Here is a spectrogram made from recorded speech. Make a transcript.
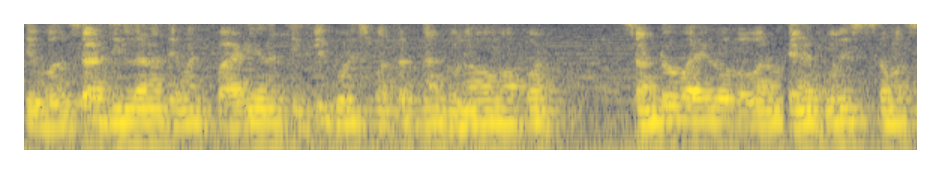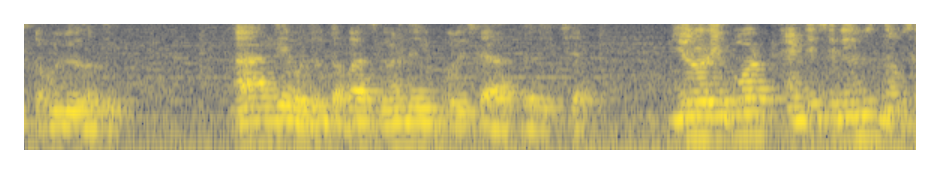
તે વલસાડ જિલ્લાના તેમજ પારડી અને ચીખલી પોલીસ મથકના ગુનાઓમાં પણ સંડોવાયેલો હોવાનું તેણે પોલીસ સમક્ષ કબૂલ્યું હતું. આ અંગે વધુ તપાસ ગણદેવી પોલીસે હાથ ધરી છે. Bureau report, NTC news, Navsari.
